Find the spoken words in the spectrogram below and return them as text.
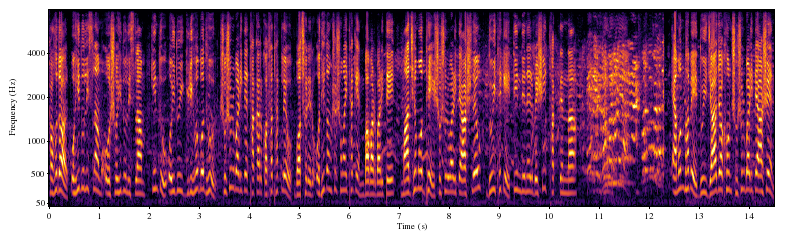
সহোদর ওহিদুল ইসলাম ও শহীদুল ইসলাম। কিন্তু ওই দুই গৃহবধূর শ্বশুর বাড়িতে থাকার কথা থাকলেও বছরের অধিকাংশ সময় থাকেন বাবার বাড়িতে। মাঝে মধ্যে শ্বশুর বাড়িতে আসলেও দুই থেকে তিন দিনের বেশি থাকতেন না। এমনভাবে দুই যা যখন শ্বশুর বাড়িতে আসেন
